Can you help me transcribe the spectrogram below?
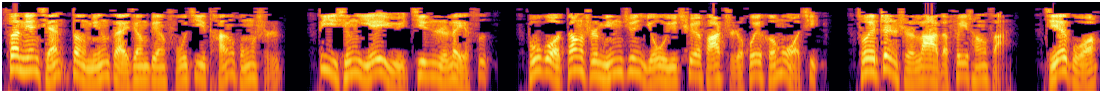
三年前，邓明在江边伏击谭红时，地形也与今日类似。不过，当时明军由于缺乏指挥和默契，所以阵势拉得非常散。结果，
